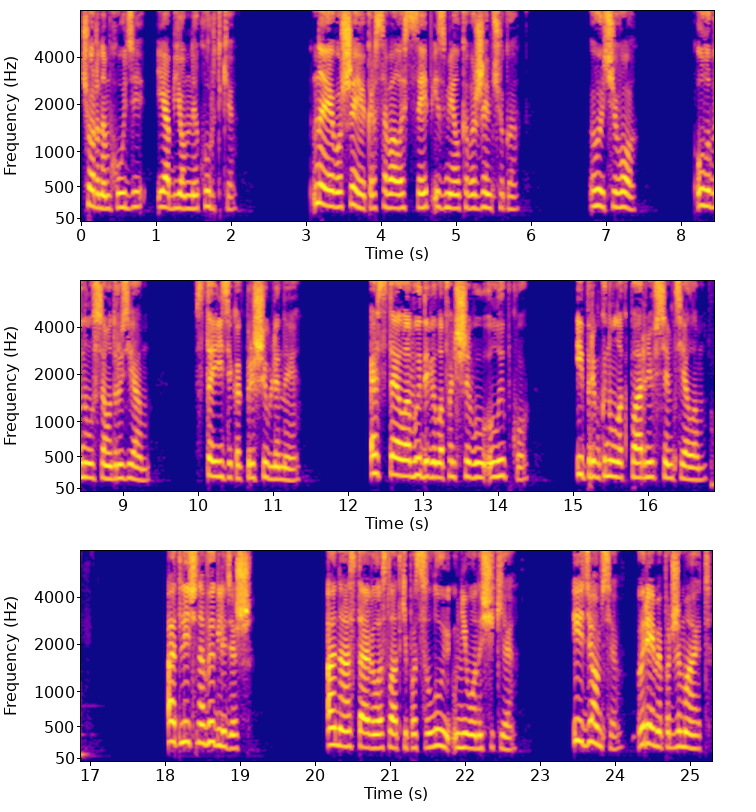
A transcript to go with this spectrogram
черном худи и объемной куртке. На его шее красовалась цепь из мелкого жемчуга. «Вы чего?» — улыбнулся он друзьям. «Стоите, как пришибленные». Эстелла выдавила фальшивую улыбку и примкнула к парню всем телом. «Отлично выглядишь!» Она оставила сладкий поцелуй у него на щеке. «Идемте, время поджимает».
